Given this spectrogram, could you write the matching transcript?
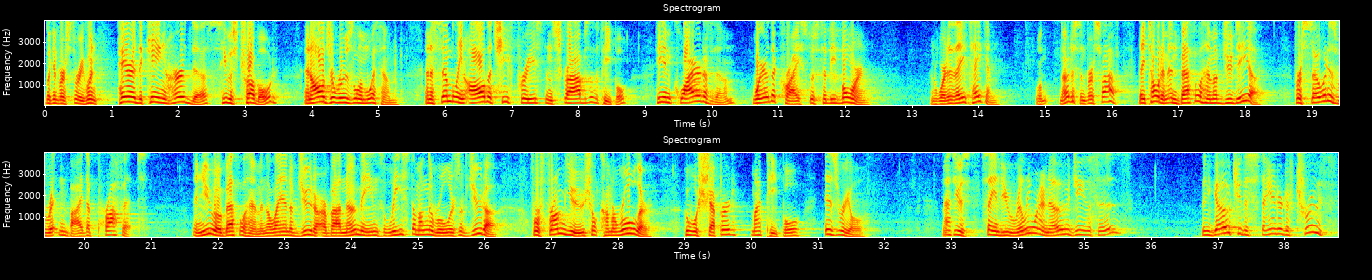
Look in verse 3. When Herod the king heard this, he was troubled, and all Jerusalem with him. And assembling all the chief priests and scribes of the people, he inquired of them where the Christ was to be born. And where did they take him? Well, notice in verse 5 they told him, In Bethlehem of Judea, for so it is written by the prophet. And you, O Bethlehem, in the land of Judah, are by no means least among the rulers of Judah, for from you shall come a ruler who will shepherd my people Israel. Matthew is saying, Do you really want to know who Jesus is? Then go to the standard of truth.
